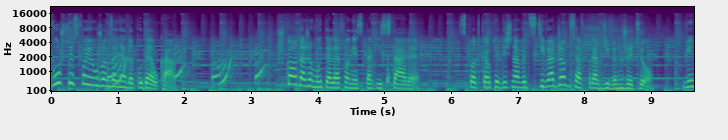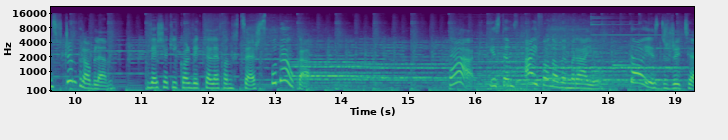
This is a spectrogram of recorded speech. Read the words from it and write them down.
włóżcie swoje urządzenia do pudełka. Szkoda, że mój telefon jest taki stary. Spotkał kiedyś nawet Steve'a Jobsa w prawdziwym życiu. Więc w czym problem? Weź jakikolwiek telefon chcesz z pudełka. Tak, jestem w iPhone'owym raju. To jest życie.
